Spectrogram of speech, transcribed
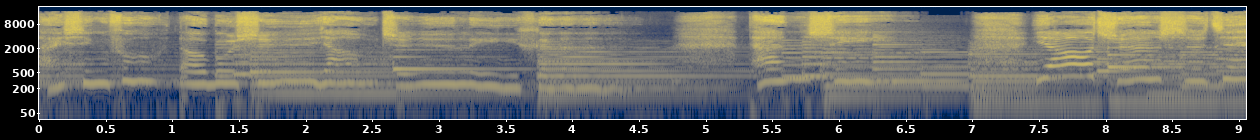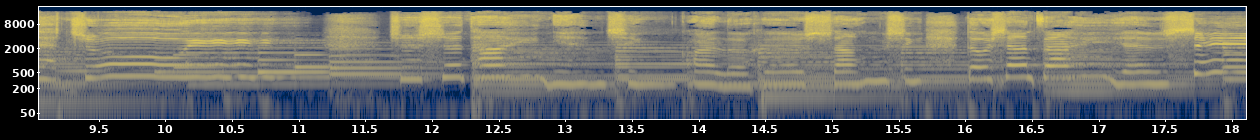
太幸福到不需要距离很贪心要全世界注意只是太年轻快乐和伤心都像在演戏。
